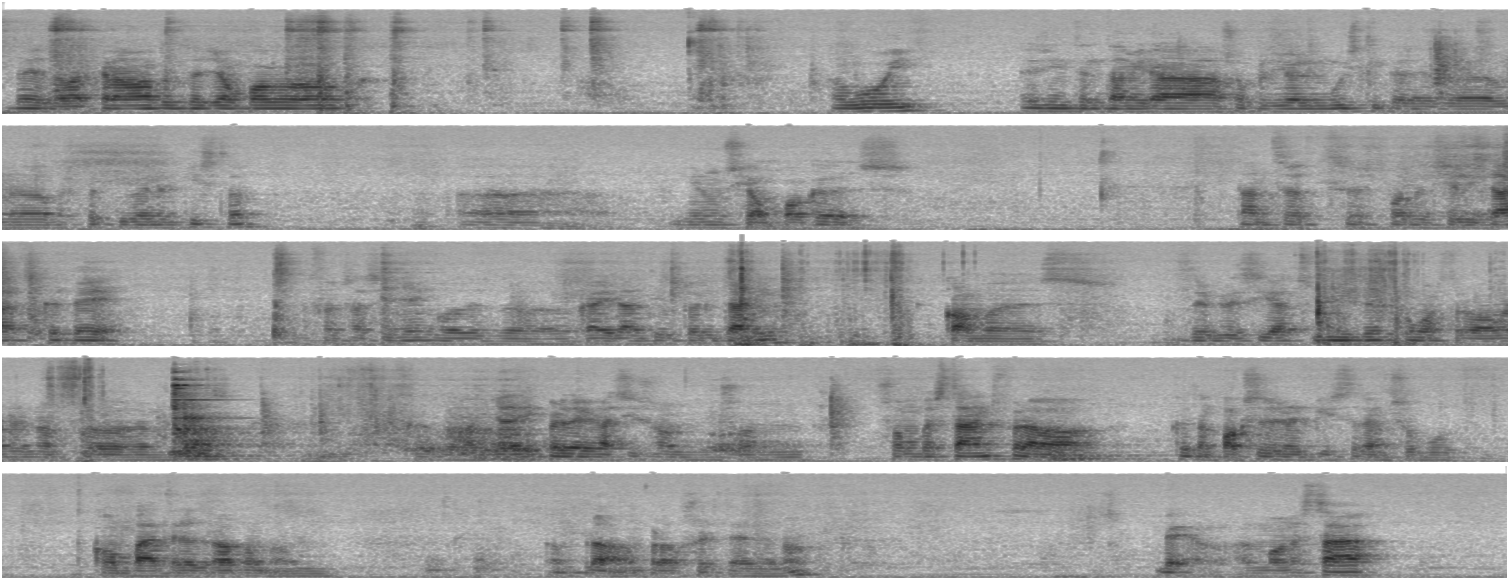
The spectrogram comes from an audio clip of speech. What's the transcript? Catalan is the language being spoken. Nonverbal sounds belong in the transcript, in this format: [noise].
Bé, el debat que anem a plantejar un poc avui és intentar mirar la supressió lingüística des d'una perspectiva anarquista eh, i anunciar un poc es, tant les, potencialitats que té defensar la llengua des de caire antiautoritari com els desgraciats mites com els trobàvem en els nostres ambients que com ja dic per desgràcia són, són, són bastants però que tampoc les anarquistes han sabut combatre el drop amb, amb, amb, prou, amb prou certesa, no? Bé, el món està,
